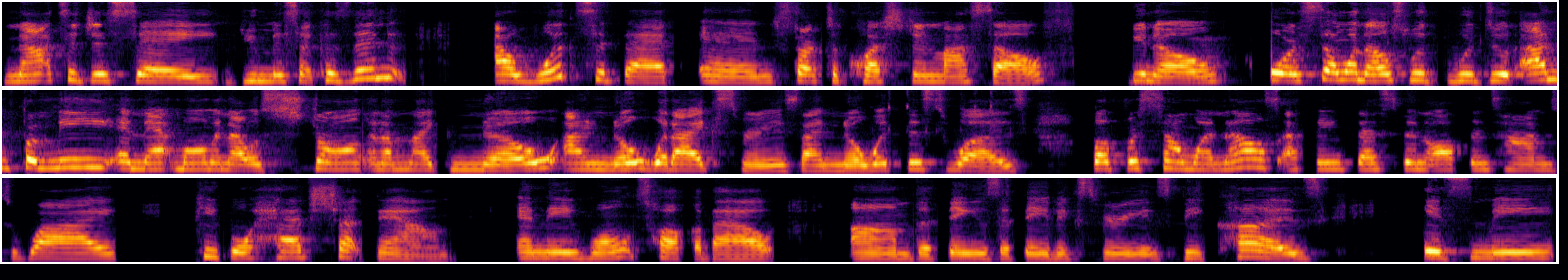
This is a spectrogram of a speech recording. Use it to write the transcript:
not to just say you miss it because then i would sit back and start to question myself you know or someone else would, would do it. And for me, in that moment, I was strong and I'm like, no, I know what I experienced. I know what this was. But for someone else, I think that's been oftentimes why people have shut down and they won't talk about um, the things that they've experienced because it's made,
